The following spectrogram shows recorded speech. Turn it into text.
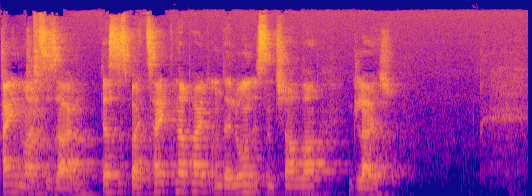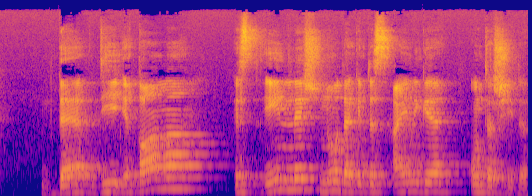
einmal zu sagen. Das ist bei Zeitknappheit und der Lohn ist inshallah gleich. Der, die Iqama ist ähnlich, nur da gibt es einige Unterschiede.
